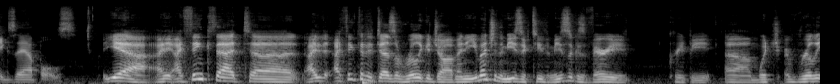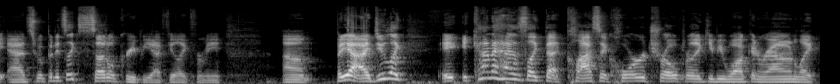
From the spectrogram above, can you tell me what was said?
examples. Yeah, I, I think that uh, I, I think that it does a really good job. And you mentioned the music too. The music is very creepy, um, which really adds to it. But it's like subtle creepy. I feel like for me. Um, but yeah, I do like it. It kind of has like that classic horror trope where like you'd be walking around like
